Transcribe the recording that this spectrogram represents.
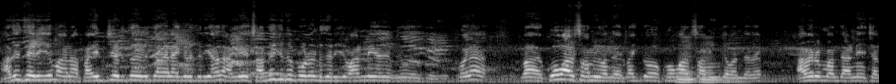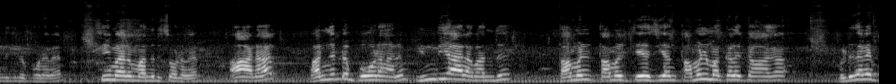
அது தெரியும் ஆனா பயிற்சி எடுத்ததுக்காக எங்களுக்கு தெரியாது. அன்னையை சந்திச்சுட்டு போனது தெரியும். அன்னைய கொ- வ- கோபால்சாமி வந்தவர். வைகோ கோபால்சாமி இங்க வந்தவர். அவரும் வந்து அன்னையை சந்திச்சுட்டு போனவர். சீமானும் வந்துட்டு சொன்னவர். ஆனால் வந்துட்டு போனாலும் இந்தியால வந்து தமிழ் தமிழ் தேசியம் தமிழ் மக்களுக்காக விடுதலை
